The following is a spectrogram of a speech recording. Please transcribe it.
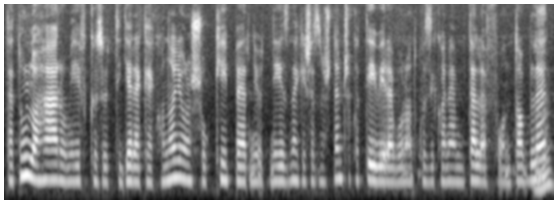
tehát 0-3 év közötti gyerekek, ha nagyon sok képernyőt néznek, és ez most nem csak a tévére vonatkozik, hanem telefon, tablet, uh-huh.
